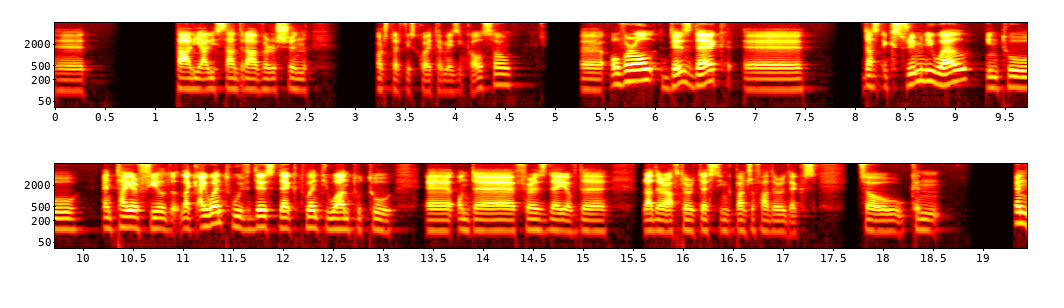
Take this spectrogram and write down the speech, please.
Taliyah Lissandra version, Scorched Earth is quite amazing also. overall, this deck does extremely well into entire field. Like I went with this deck 21 to 2 uh, on the first day of the ladder after testing a bunch of other decks. So can can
